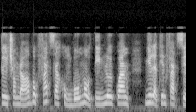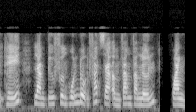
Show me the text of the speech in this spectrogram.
từ trong đó bộc phát ra khủng bố màu tím lôi quang, như là thiên phạt diệt thế, làm tứ phương hỗn độn phát ra ầm vang vang lớn, quanh.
